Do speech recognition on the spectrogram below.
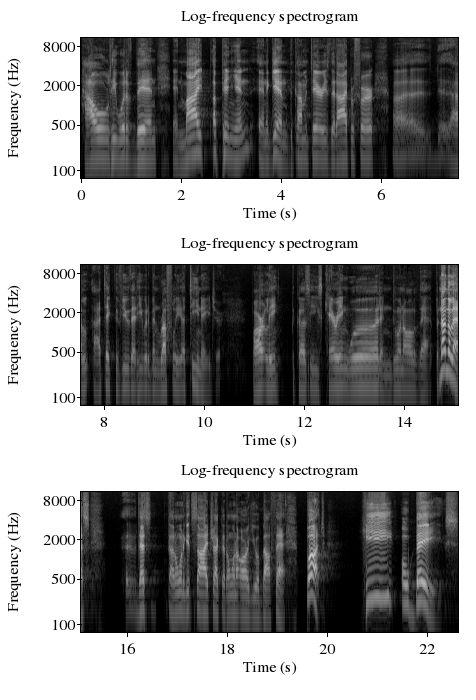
how old he would have been. In my opinion, and again, the commentaries that I prefer, uh, I, I take the view that he would have been roughly a teenager, partly because he's carrying wood and doing all of that. But nonetheless, uh, that's, I don't want to get sidetracked. I don't want to argue about that. But he obeys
